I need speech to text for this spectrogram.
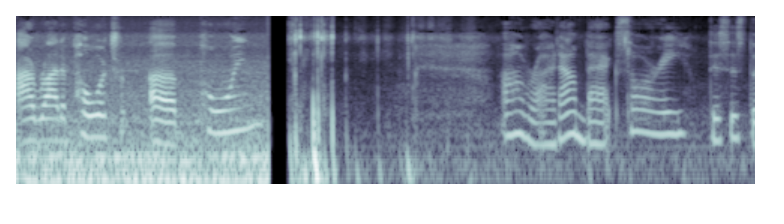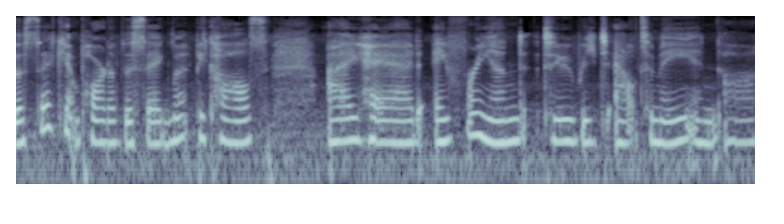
I write a poetry poem. All right, I'm back. Sorry. This is the second part of the segment because I had a friend to reach out to me and uh,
